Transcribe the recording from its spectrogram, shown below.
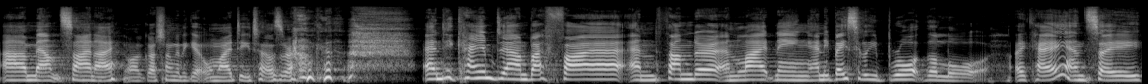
uh, Mount Sinai. Oh gosh, I'm going to get all my details wrong. And he came down by fire and thunder and lightning, and he basically brought the law. Okay? And so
